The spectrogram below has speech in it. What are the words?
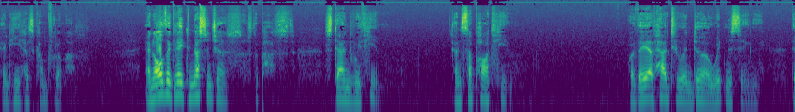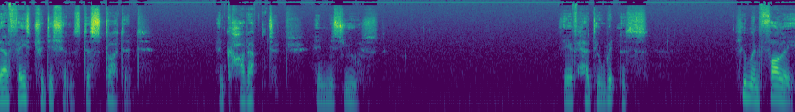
and he has come from us. And all the great messengers of the past stand with him and support him. For they have had to endure witnessing their faith traditions distorted and corrupted and misused. They have had to witness human folly,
